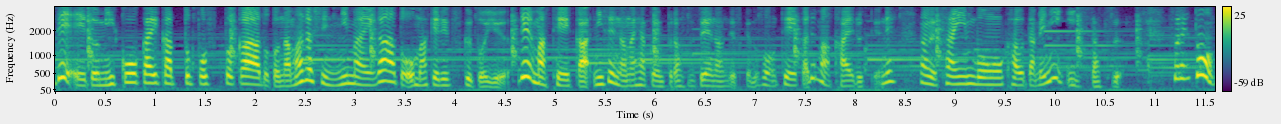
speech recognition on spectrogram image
で、えっ、ー、と、未公開カットポストカードと生写真2枚が、あとおまけでつくという。で、まあ、定価、2700円プラス税なんですけど、その定価でまあ買えるっていうね。なので、サイン本を買うために1冊。それと、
